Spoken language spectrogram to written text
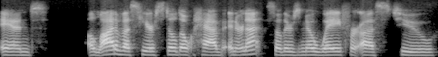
And a lot of us here still don't have internet. So there's no way for us to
